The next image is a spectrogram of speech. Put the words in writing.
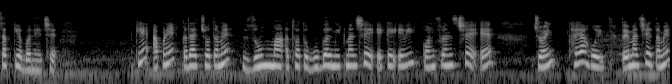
શક્ય બને છે કે આપણે કદાચ જો તમે ઝૂમમાં અથવા તો ગૂગલ મીટમાં છે એ કંઈ એવી કોન્ફરન્સ છે એ જોઈન થયા હોય, તો એમાં છે, તમે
